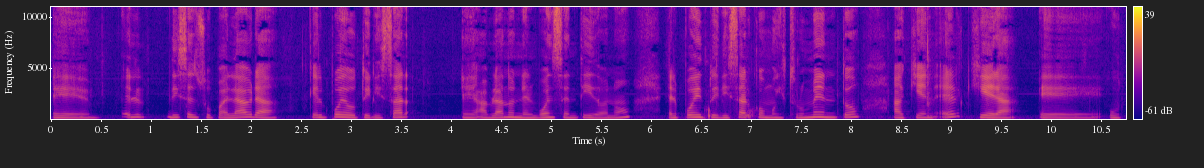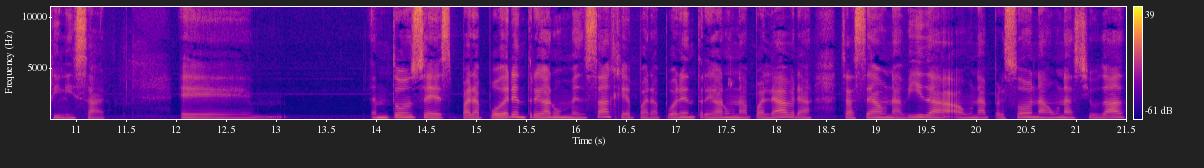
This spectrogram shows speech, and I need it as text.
eh, Él dice en su palabra que Él puede utilizar, eh, hablando en el buen sentido, ¿no? Él puede utilizar como instrumento a quien Él quiera eh, utilizar. Entonces, para poder entregar un mensaje, para poder entregar una palabra, ya sea una vida, a una persona, a una ciudad,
